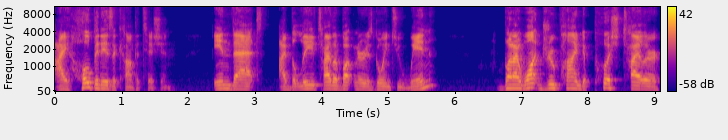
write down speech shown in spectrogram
I hope it is a competition in that I believe Tyler Buchner is going to win but I want Drew Pyne to push Tyler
